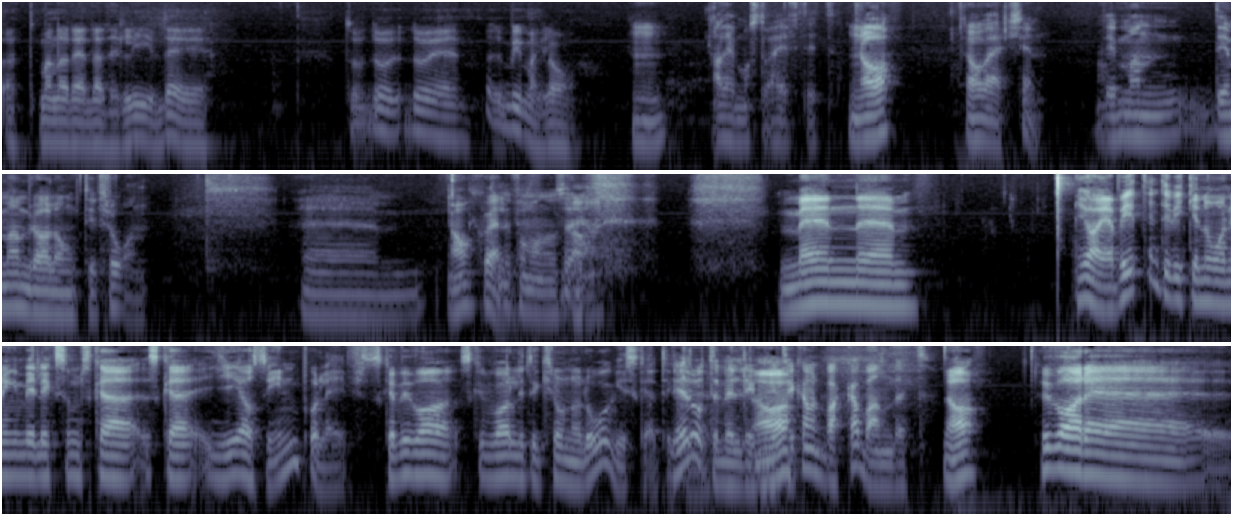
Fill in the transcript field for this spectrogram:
att man har räddat ett liv, det är, då, då, då, är, då blir man glad. Mm. Ja, det måste vara häftigt. Ja, ja verkligen. Det är man, det är man bra långt ifrån. Ehm, Ja, Själv. det får man nog säga. Ja. Men ehm, Ja, jag vet inte vilken ordning vi liksom ska, ska ge oss in på Leif. Ska vi vara, ska vi vara lite kronologiska? Tycker Det låter väl rimligt. Ja. Vi kan väl backa bandet. Ja. Hur var det?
